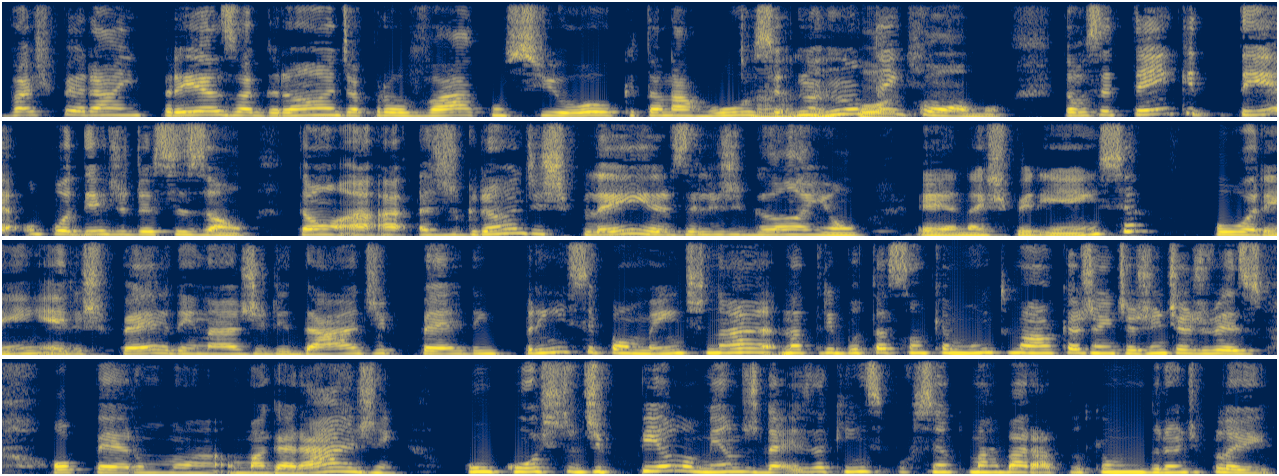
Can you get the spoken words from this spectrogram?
vai esperar a empresa grande aprovar com o CEO que está na Rússia, Ah, não pode. tem como. Então você tem que ter o poder de decisão. Então a- a- as grandes players eles ganham é, na experiência, porém eles perdem na agilidade, perdem principalmente na, na tributação que é muito maior que a gente. A gente às vezes opera uma, uma garagem com custo de pelo menos 10 a 15% mais barato do que um grande player.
